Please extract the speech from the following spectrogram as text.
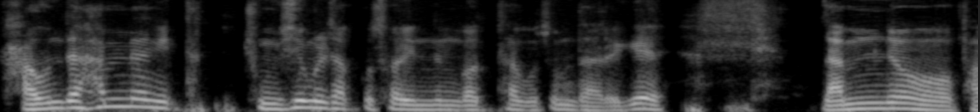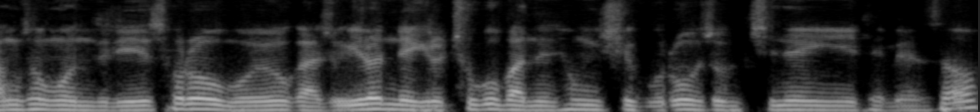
가운데 한 명이 딱 중심을 잡고 서 있는 것하고 좀 다르게 남녀 방송원들이 서로 모여가지고 이런 얘기를 주고받는 형식으로 좀 진행이 되면서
